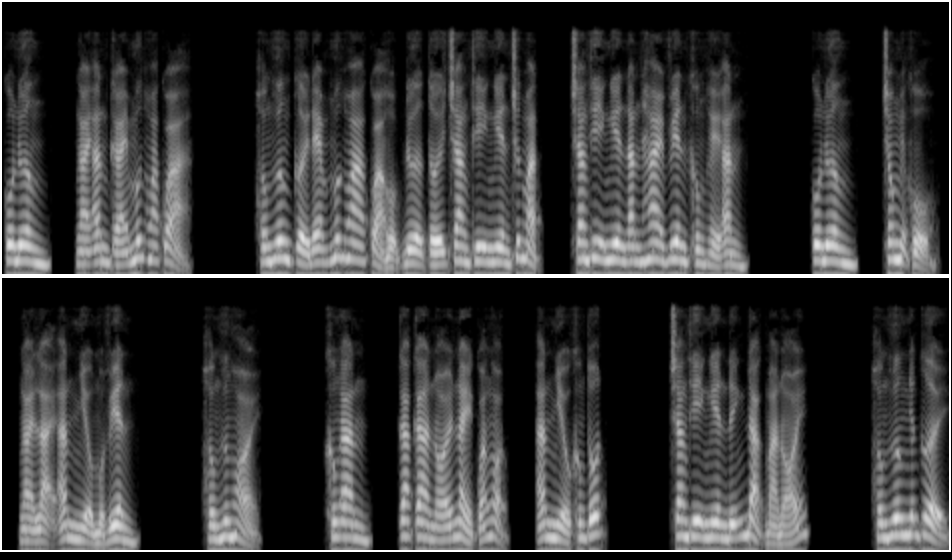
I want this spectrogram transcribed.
Cô nương, ngài ăn cái mức hoa quả. Hồng Hương cười đem mức hoa quả hộp đưa tới Trang Thi Nghiên trước mặt, Trang Thi Nghiên ăn hai viên không hề ăn. Cô nương, trong miệng khổ, ngài lại ăn nhiều một viên. Hồng Hương hỏi. Không ăn, ca ca nói này quá ngọt, ăn nhiều không tốt. Trang Thi Nghiên đĩnh đạc mà nói. Hồng Hương nhẫn cười,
